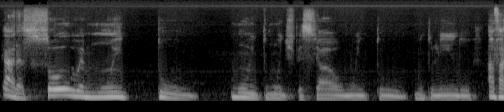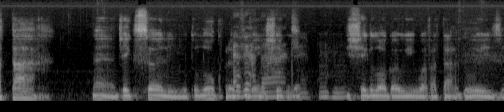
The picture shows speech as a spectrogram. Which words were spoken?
Cara, Soul é muito, muito, muito especial, muito, muito lindo. Avatar, né? Jake Sully, eu tô louco para é que chegue, uhum. chegue logo aí o Avatar 2.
